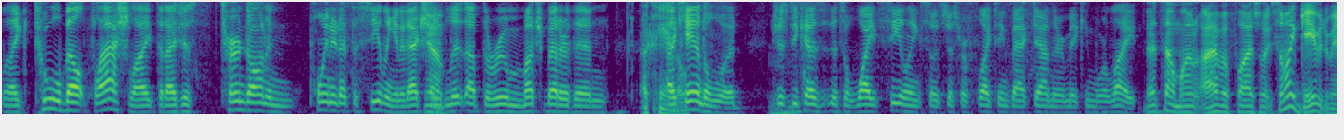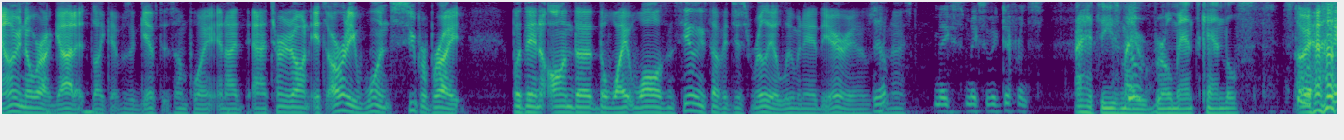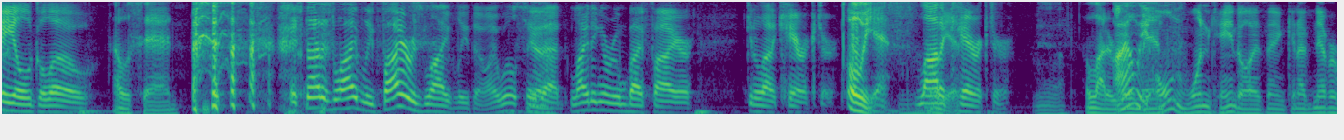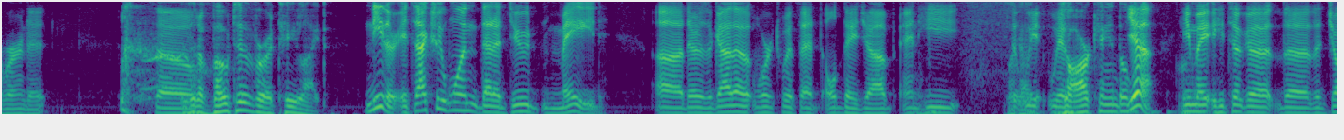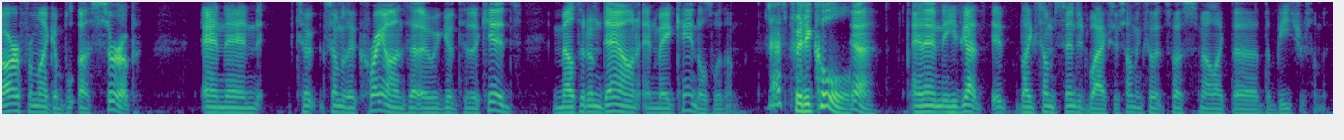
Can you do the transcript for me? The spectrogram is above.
like tool belt flashlight that I just turned on and pointed at the ceiling, and it actually Yeah. lit up the room much better than a candle. a candle would. Just Mm-hmm. because it's a white ceiling, so it's just reflecting back down there and making more light. That's how mine. I have a flashlight. Somebody gave it to me. I don't even know where I got it. Like it was a gift at some point, and I and I turned it on. It's already one super bright, but then on the the white walls and ceiling stuff, it just really illuminated the area. It was Yep. really nice. Makes makes a big difference. I had to use my romance candles. Still Oh, a yeah? pale glow. I was sad. It's not as lively. Fire is lively, though. I will say Yeah. that. Lighting a room by fire, get a lot of character. Oh yes, A lot Oh, of yes. character. Yeah. A lot of I only own one candle, I think, and I've never burned it. So Is it a votive or a tea light? Neither. It's actually one that a dude made. Uh, there was a guy that worked with at old day job, and he Like we- a we have- jar candle? Yeah, he made he took a the the jar from like a, a syrup, and then took some of the crayons that they would give to the kids, melted them down, and made candles with them. That's pretty cool. Yeah, and then he's got it like some scented wax or something, so it's supposed to smell like the the beach or something.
